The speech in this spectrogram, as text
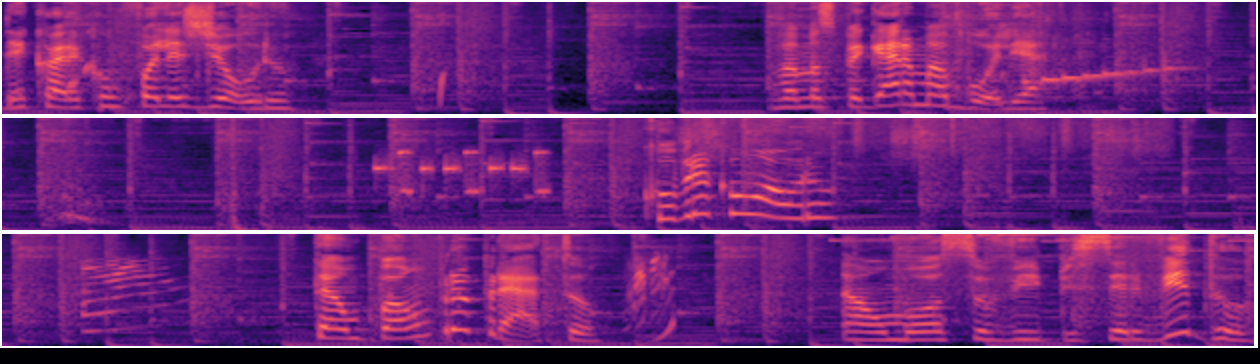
Decore com folhas de ouro. Vamos pegar uma bolha. Cubra com ouro. Tampão pro prato. Almoço VIP servido.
